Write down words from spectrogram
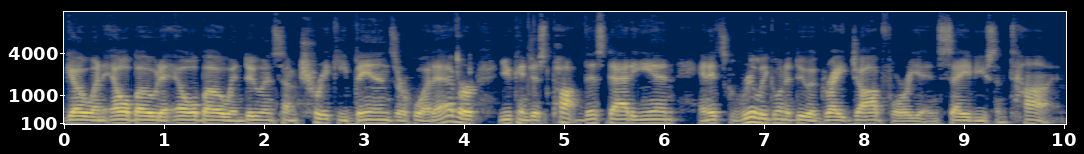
going elbow to elbow and doing some tricky bends or whatever. You can just pop this daddy in and it's really going to do a great job for you and save you some time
